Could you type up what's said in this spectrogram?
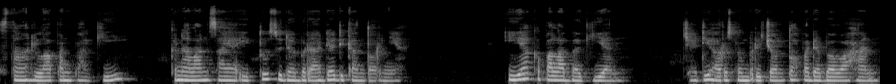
Setengah delapan pagi, kenalan saya itu sudah berada di kantornya. Ia kepala bagian, jadi harus memberi contoh pada bawahan.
